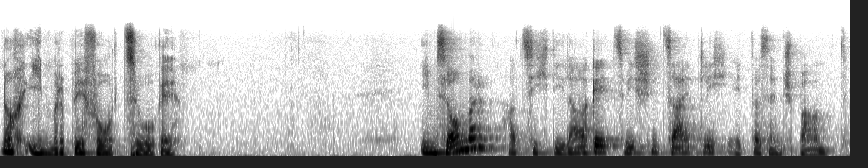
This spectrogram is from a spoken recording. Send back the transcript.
noch immer bevorzuge. Im Sommer hat sich die Lage zwischenzeitlich etwas entspannt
